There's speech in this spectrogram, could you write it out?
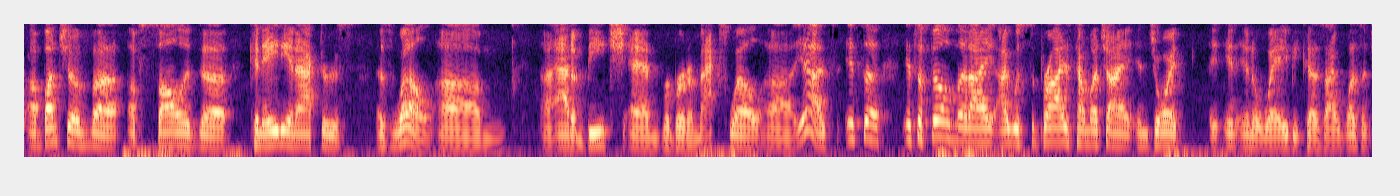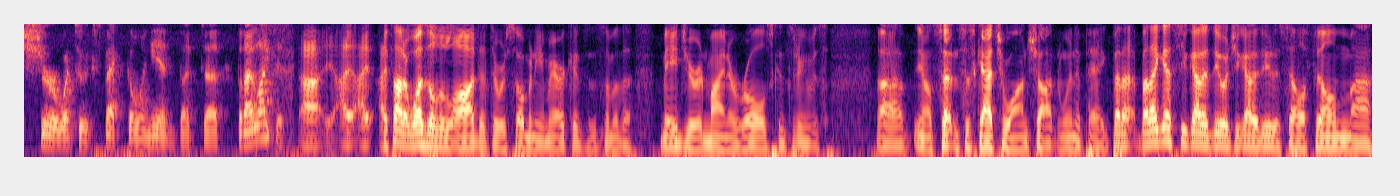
a, bunch of uh, of solid Canadian actors as well. Um, Adam Beach and Roberta Maxwell. yeah, it's it's a it's a film that I, I was surprised how much I enjoyed in, in a way because I wasn't sure what to expect going in, but uh, but I liked it. Uh, I I thought it was a little odd that there were so many Americans in some of the major and minor roles, considering it was. Uh, you know, set in Saskatchewan, shot in Winnipeg, but uh, but I guess you got to do what you got to do to sell a film uh,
